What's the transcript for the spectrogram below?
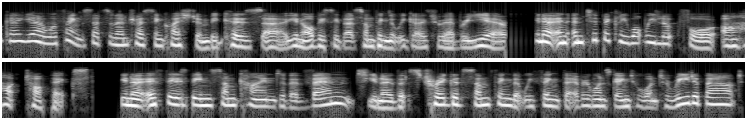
Okay, yeah, well, thanks. That's an interesting question because, uh, you know, obviously that's something that we go through every year. You know, and, and typically what we look for are hot topics. You know, if there's been some kind of event, you know, that's triggered something that we think that everyone's going to want to read about,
